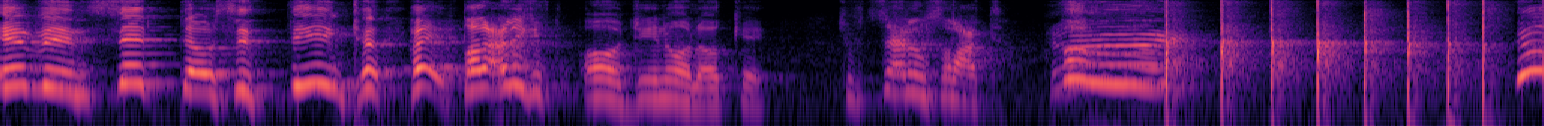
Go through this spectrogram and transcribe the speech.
ابن 66 ك... هي طلع لي شفت أوه جينولا okay. شفت سعر انصرعت يا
